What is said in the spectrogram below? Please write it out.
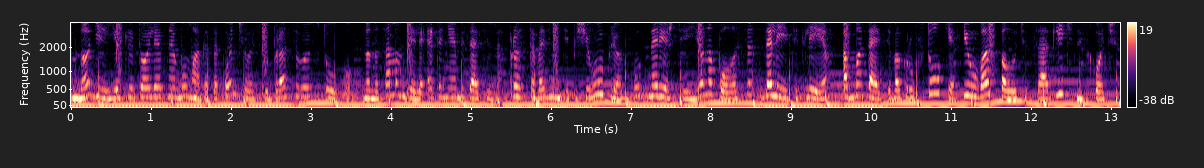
Многие, если туалетная бумага закончилась, выбрасывают втулку, но на самом деле это не обязательно. Просто возьмите пищевую пленку, нарежьте ее на полосы, залейте клеем, обмотайте вокруг втулки и у вас получится отличный скотч.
